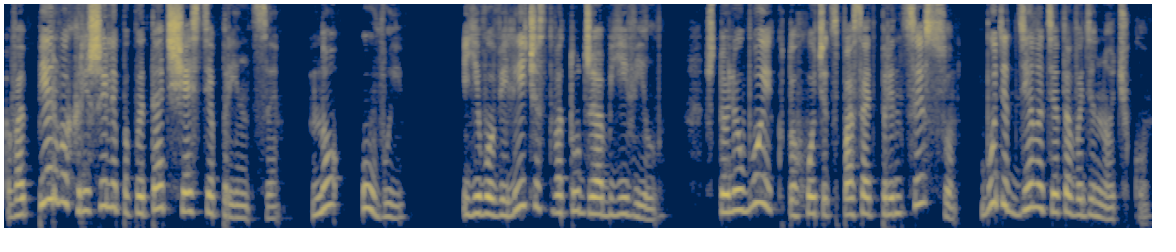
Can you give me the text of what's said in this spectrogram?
Во-первых, решили попытать счастье принцы, но, увы, его величество тут же объявил, что любой, кто хочет спасать принцессу, будет делать это в одиночку.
